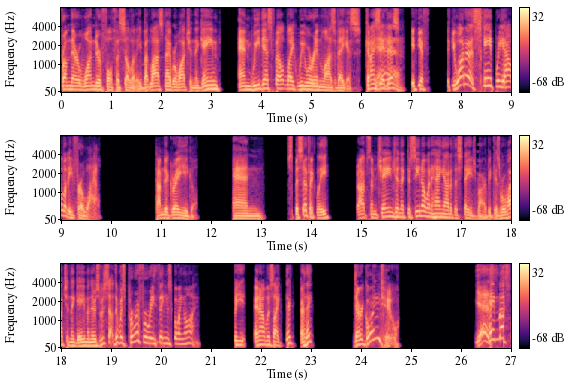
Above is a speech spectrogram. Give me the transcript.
From their wonderful facility. But last night we're watching the game and we just felt like we were in Las Vegas. Can I say this? If you if you want to escape reality for a while, come to Grey Eagle. And specifically, drop some change in the casino and hang out at the stage bar because we're watching the game and there's there was periphery things going on. But you, And I was like, "They're- they they're going to. yes, Hey, Mus-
